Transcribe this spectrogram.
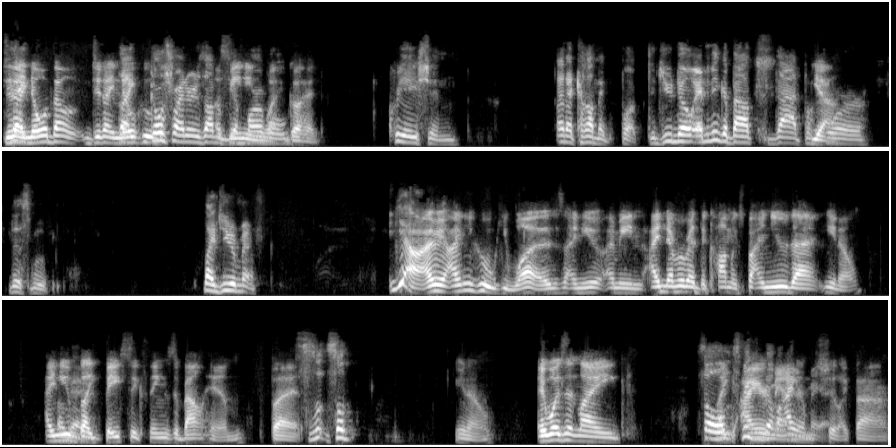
did I know about? Did I know like who? Ghost Rider is obviously a Marvel what? Go ahead. creation and a comic book. Did you know anything about that Yeah. before this movie? Like, do you remember? Yeah, I mean, I knew who he was. I knew. I mean, I never read the comics, but I knew that you know, I knew Okay. like basic things about him. But So, so, you know, it wasn't like so like Iron of Man Iron and Man, shit like that.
